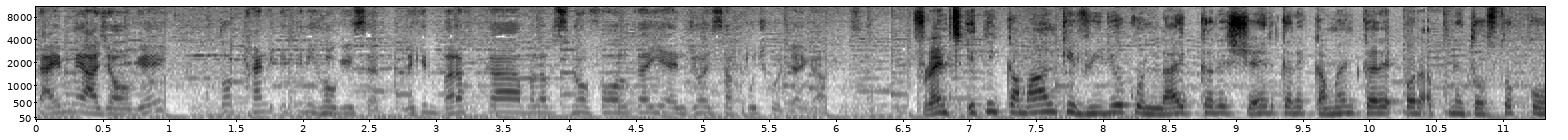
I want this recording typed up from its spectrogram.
टाइम में आ जाओगे तो ठंड इतनी होगी सर लेकिन बर्फ़ का मतलब स्नोफॉल का ये एंजॉय सब कुछ हो जाएगा आपको सर फ्रेंड्स इतनी कमाल की वीडियो को लाइक करें शेयर करें कमेंट करें और अपने दोस्तों को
